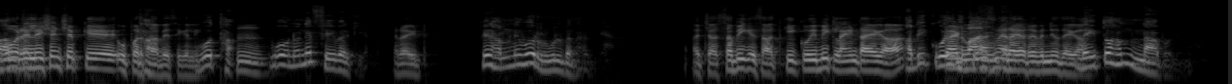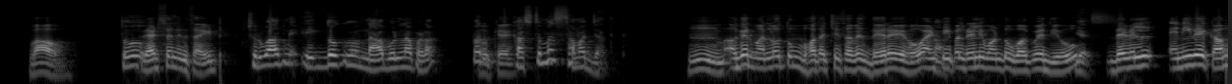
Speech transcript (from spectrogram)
वो रिलेशनशिप के ऊपर था। बेसिकली वो था। हम्म। वो उन्होंने फेवर किया। राइट फिर हमने वो रूल बना दिया। अच्छा सभी के साथ कि कोई भी क्लाइंट आएगा अभी कोई तो एडवांस में रेवेन्यू देगा। नहीं तो हम ना बोलेंगे। वाओ तो दैट्स एन इनसाइट शुरुआत में एक दो को ना बोलना पड़ा पर Okay. कस्टमर समझ जाते थे। हम्म अगर मान लो तुम बहुत अच्छी सर्विस दे रहे हो and people really want to work with you. They will anyway come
